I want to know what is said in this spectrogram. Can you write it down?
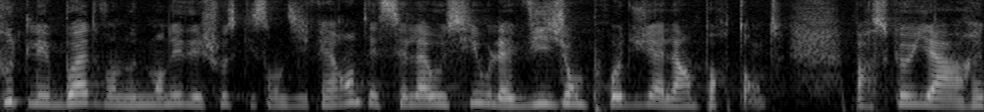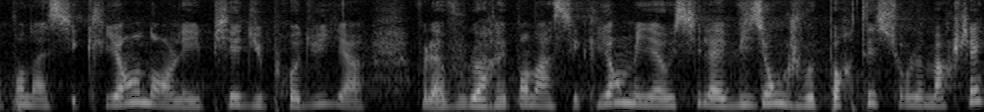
toutes les boîtes vont nous demander des choses qui sont différentes et c'est là aussi où la vision produit elle est importante parce qu'il y a à répondre à ses clients dans les pieds du produit, il y a voilà, vouloir répondre à ses clients, mais il y a aussi la vision que je veux porter sur le marché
